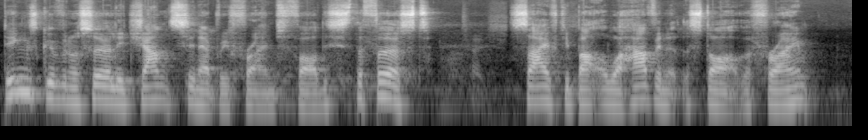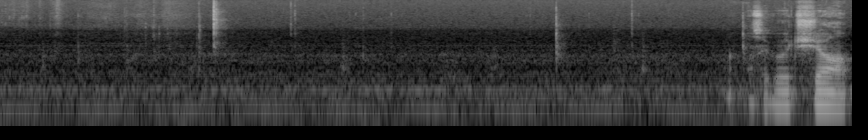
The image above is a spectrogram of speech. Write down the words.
Ding's given us early chance in every frame so far. This is the first safety battle we're having at the start of the frame. That was a good shot.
